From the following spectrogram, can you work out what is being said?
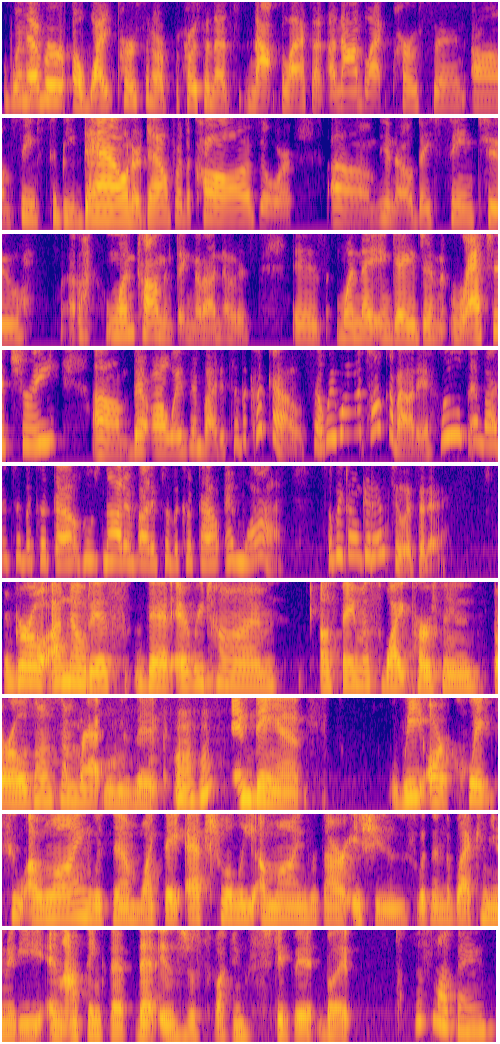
whenever a white person or a person that's not black, a, a non-black person, um, seems to be down or down for the cause, or um, you know, they seem to. Uh, one common thing that I notice is when they engage in ratchetry, um, they're always invited to the cookout. So we want to talk about it. Who's invited to the cookout? Who's not invited to the cookout, and why? So we're gonna get into it today. Girl, I notice that every time a famous white person throws on some rap music mm-hmm. and dance, we are quick to align with them like they actually align with our issues within the black community. And I think that that is just fucking stupid, but is my thing.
